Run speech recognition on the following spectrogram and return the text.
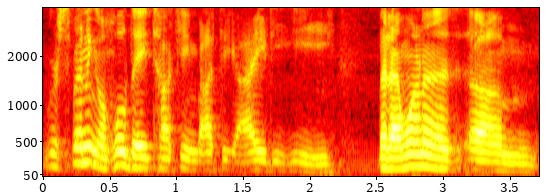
we're spending a whole day talking about the IDE, but I want to um,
